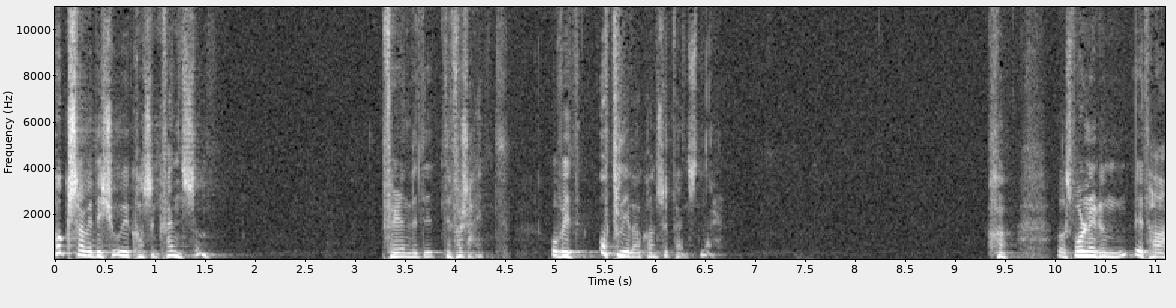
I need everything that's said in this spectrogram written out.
hukser vi det ikke i konsekvensen, før vi det er for sent, og vi opplever konsekvensene. Huh. Og spørningen er ta,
